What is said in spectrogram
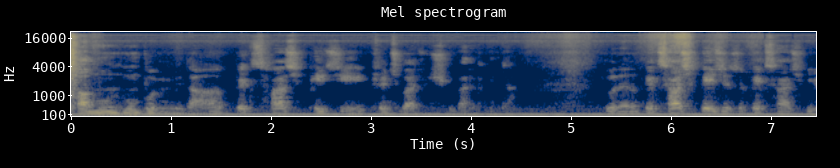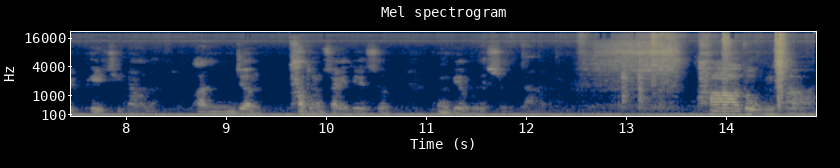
자, 문, 문법입니다. 140페이지 펼쳐봐 주시기 바랍니다. 이번에는 140페이지에서 141페이지 나오는 완전 타동사에 대해서 공부해 보겠습니다. 타동사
